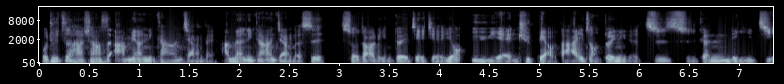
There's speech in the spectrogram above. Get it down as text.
我觉得这好像是阿喵你刚刚讲的。阿喵你刚刚讲的是受到领队姐姐用语言去表达一种对你的支持跟理解，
